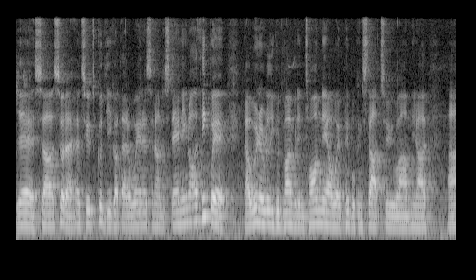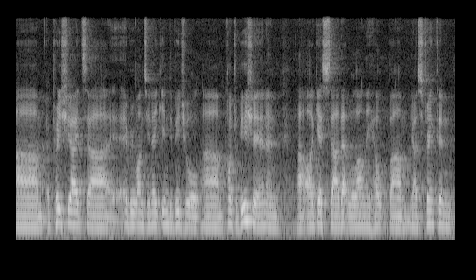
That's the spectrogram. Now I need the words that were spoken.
Yeah, so sort of it's, it's good you got that awareness and understanding. And I think we're you know, we're in a really good moment in time now where people can start to um, you know um, appreciate uh, everyone's unique individual um, contribution, and uh, I guess uh, that will only help um, you know strengthen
